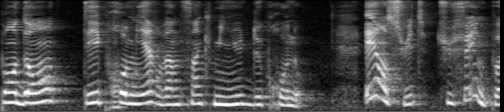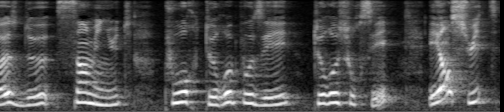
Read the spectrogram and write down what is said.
pendant tes premières 25 minutes de chrono. Et ensuite, tu fais une pause de 5 minutes pour te reposer, te ressourcer. Et ensuite,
